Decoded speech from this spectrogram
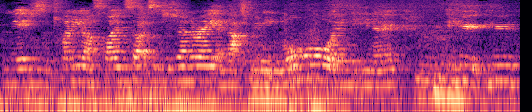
from the ages of 20 our spine starts to degenerate and that's really mm. normal and you know mm. who who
